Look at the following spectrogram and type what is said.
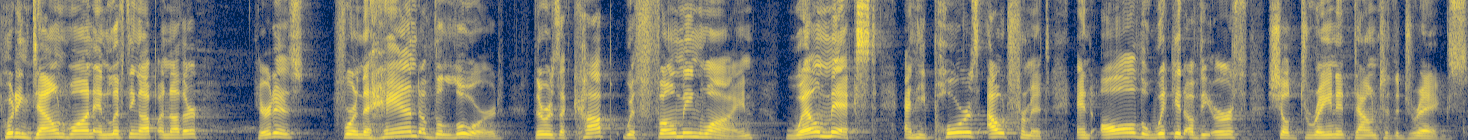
Putting down one and lifting up another. Here it is. For in the hand of the Lord there is a cup with foaming wine, well mixed, and he pours out from it, and all the wicked of the earth shall drain it down to the dregs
